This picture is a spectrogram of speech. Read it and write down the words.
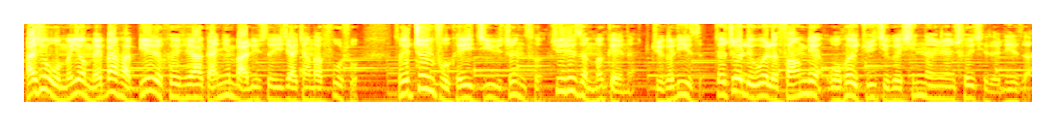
而且我们又没办法逼着科学家赶紧把绿色溢价降到负数，所以政府可以给予政策，具体怎么给呢？举个例子，在这里为了方便，我会举几个新能源车企的例子，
